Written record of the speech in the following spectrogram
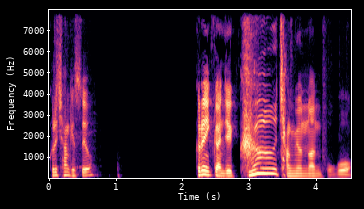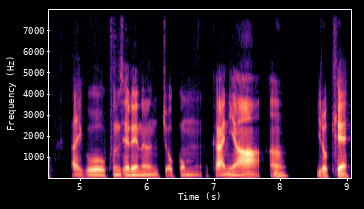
그렇지 않겠어요? 그러니까 이제 그 장면만 보고 아이고 군세례는 조금 그 아니야 어? 이렇게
